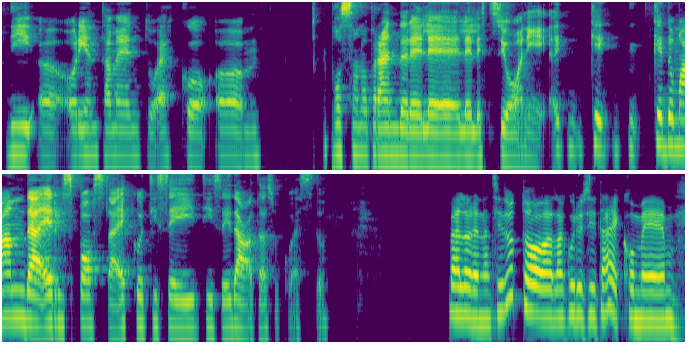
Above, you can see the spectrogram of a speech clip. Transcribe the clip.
di, uhm, orientamento, ecco, uhm, possano prendere le le lezioni. Che che domanda e risposta, ecco, ti sei ti sei data su questo? Beh, allora innanzitutto la curiosità è come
